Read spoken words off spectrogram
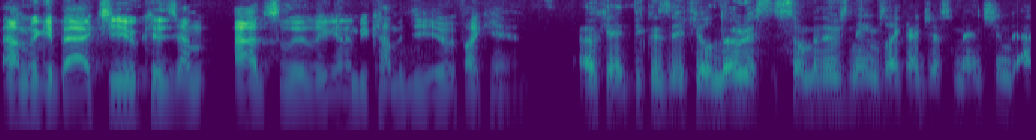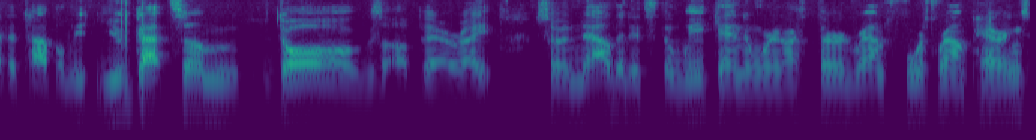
And I'm gonna get back to you because I'm absolutely gonna be coming to you if I can. Okay, because if you'll notice, some of those names, like I just mentioned at the top of it, you've got some dogs up there, right? So now that it's the weekend and we're in our third round, fourth round pairings,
